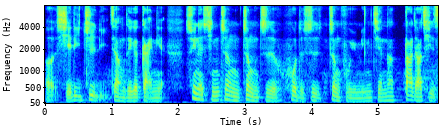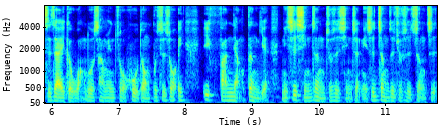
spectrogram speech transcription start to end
呃协力治理这样的一个概念。所以呢，行政、政治或者是政府与民间，那大家其实是在一个网络上面做互动，不是说诶一翻两瞪眼，你是行政就是行政，你是政治就是政治。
